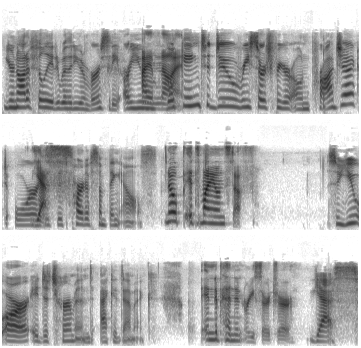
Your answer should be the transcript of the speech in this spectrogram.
you're not affiliated with a university. Are you I am not. looking to do research for your own project, or Yes. is this part of something else? nope, it's my own stuff. So you are a determined academic. Independent researcher. Yes.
